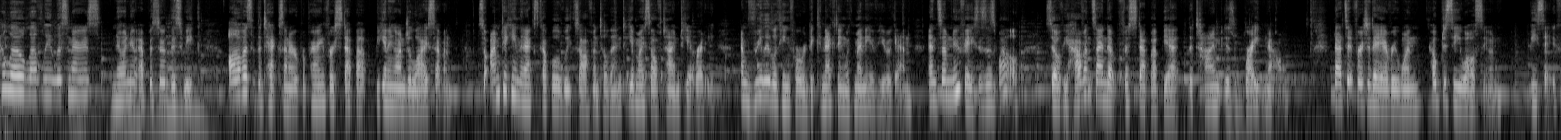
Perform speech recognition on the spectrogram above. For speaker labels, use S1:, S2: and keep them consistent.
S1: Hello, lovely listeners. No new episode this week. All of us at the Tech Center are preparing for Step Up beginning on July 7th. So I'm taking the next couple of weeks off until then to give myself time to get ready. I'm really looking forward to connecting with many of you again, and some new faces as well. So if you haven't signed up for Step Up yet, the time is right now. That's it for today, everyone. Hope to see you all soon. Be safe.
